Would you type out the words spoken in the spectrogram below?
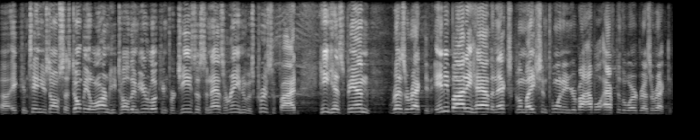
uh, it continues on, says, Don't be alarmed, he told them. You're looking for Jesus, the Nazarene who was crucified. He has been resurrected. Anybody have an exclamation point in your Bible after the word resurrected?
